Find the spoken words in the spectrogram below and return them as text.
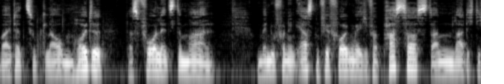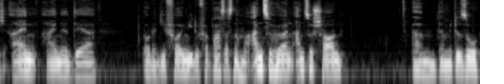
weiter zu glauben. Heute das vorletzte Mal. Und wenn du von den ersten vier Folgen welche verpasst hast, dann lade ich dich ein, eine der oder die Folgen, die du verpasst hast, nochmal anzuhören, anzuschauen, ähm, damit du so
